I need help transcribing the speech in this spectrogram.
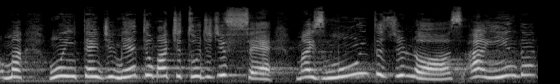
uma, um entendimento e uma atitude de fé, mas muitos de nós ainda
